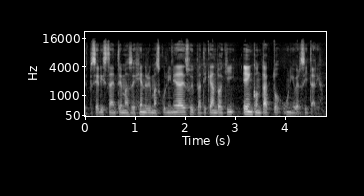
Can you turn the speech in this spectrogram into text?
especialista en temas de género y masculinidades, hoy platicando aquí en Contacto Universitario.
